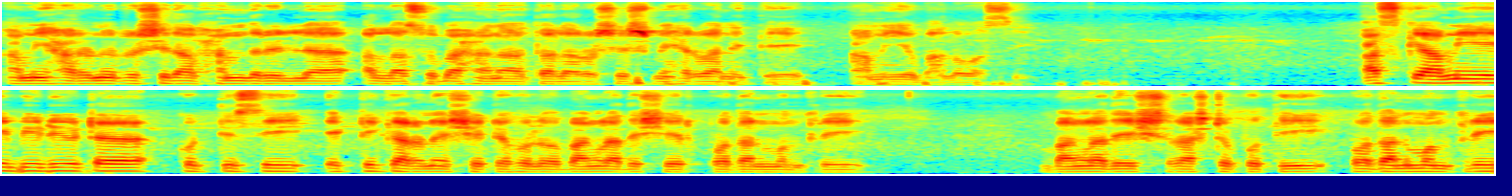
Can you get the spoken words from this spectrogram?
আমি হারুনুর রশিদ, আলহামদুলিল্লাহ, আল্লাহ সুবাহানা তাল্লাহর শেষ মেহরবানিতে আমিও ভালো আছি। আজকে আমি এই ভিডিওটা করতেছি একটি কারণে, সেটা হলো বাংলাদেশের প্রধানমন্ত্রী, বাংলাদেশ রাষ্ট্রপতি প্রধানমন্ত্রী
